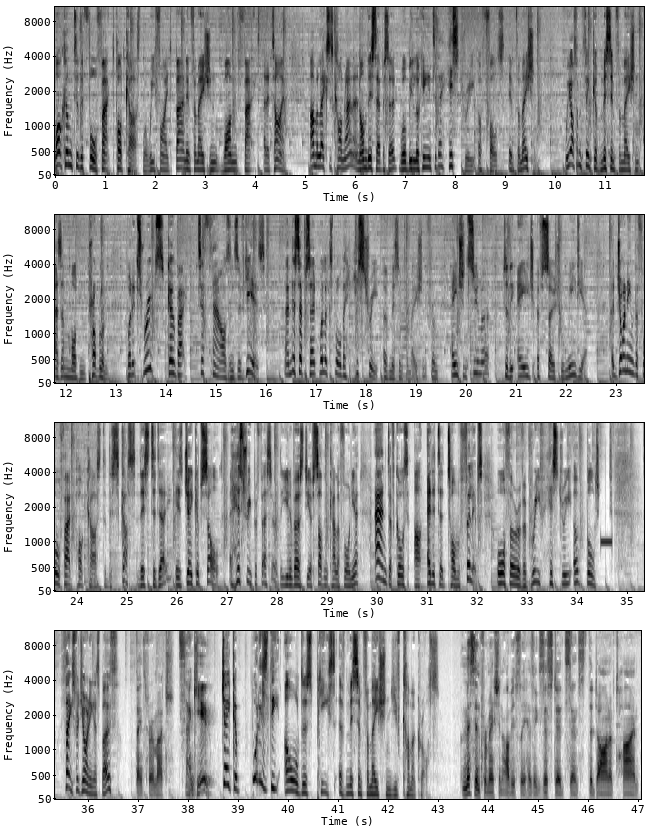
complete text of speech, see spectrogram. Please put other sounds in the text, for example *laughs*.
Welcome to the Full Fact Podcast, where we fight bad information one fact at a time. I'm Alexis Conran, and on this episode, we'll be looking into the history of false information. We often think of misinformation as a modern problem, but its roots go back to thousands of years. And this episode, we'll explore the history of misinformation from ancient Sumer to the age of social media. Joining the Full Fact podcast to discuss this today is Jacob Soll, a history professor at the University of Southern California, and of course, our editor Tom Phillips, author of A Brief History of Bullshit. Thanks for joining us both. Thanks very much. Thank you. Jacob, what is the oldest piece of misinformation you've come across? Misinformation obviously has existed since the dawn of time.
